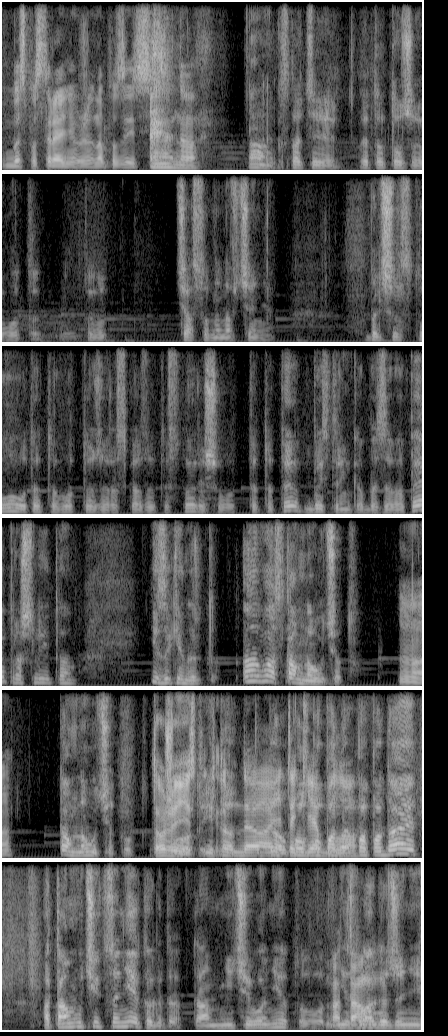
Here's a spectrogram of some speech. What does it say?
безпосередньо вже на позиції. Да. А, кстати, это тоже вот, это вот часу на навчання. Большинство вот это вот тоже рассказывают истории, что вот ТТТ быстренько без АВП прошли там и закинули. А вас там научат. Ну, там научат. Вот, Тоже вот, есть такие, и та- да? та- Да, и такие попада- было. попадает, а там учиться некогда. Там ничего нету. Вот, А ни там- злагоджения,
